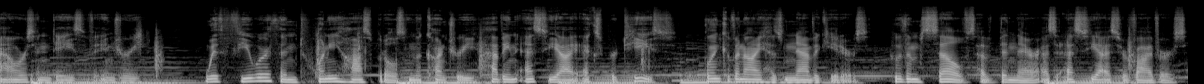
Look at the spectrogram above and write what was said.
hours and days of injury. With fewer than 20 hospitals in the country having SCI expertise, Blink of an Eye has navigators who themselves have been there as SCI survivors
